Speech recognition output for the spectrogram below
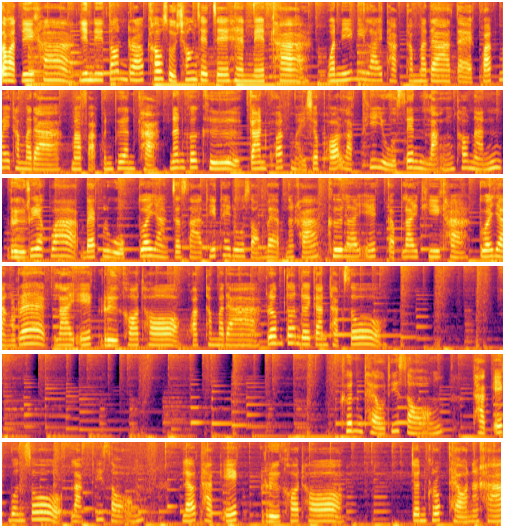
สวัสดีค่ะ ยินดีต้อนรับเข้าสู่ช่อง JJ Handmade ค่ะ วันนี้มีลายถักธรรมดาแต่ควักไม่ธรรมดามาฝากเพื่อนๆค่ะ นั่นก็คือการควักไหมเฉพาะหลักที่อยู่เส้นหลังเท่านั้น หรือเรียกว่า back loop ตัวอย่างจะสาธิตให้ดู 2 แบบนะคะ คือลาย X กับลาย T ค่ะ ตัวอย่างแรกลาย X หรือคอทอควักธรรมดา เริ่มต้นโดยการถักโซ่ ขึ้นแถวที่ 2 ถัก x บนโซ่หลักที่ 2 แล้วถัก x หรือคอทอ จนครบแถวนะคะ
